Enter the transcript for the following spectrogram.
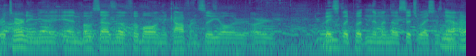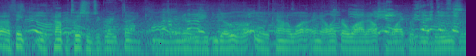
returning in, in, both sides of the football in the conference, so you all are, are basically putting them in those situations now. I, I think you know, competition's a great thing. You know, whenever you can go, you know, kind of. I like our wideouts and like our DBs, and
